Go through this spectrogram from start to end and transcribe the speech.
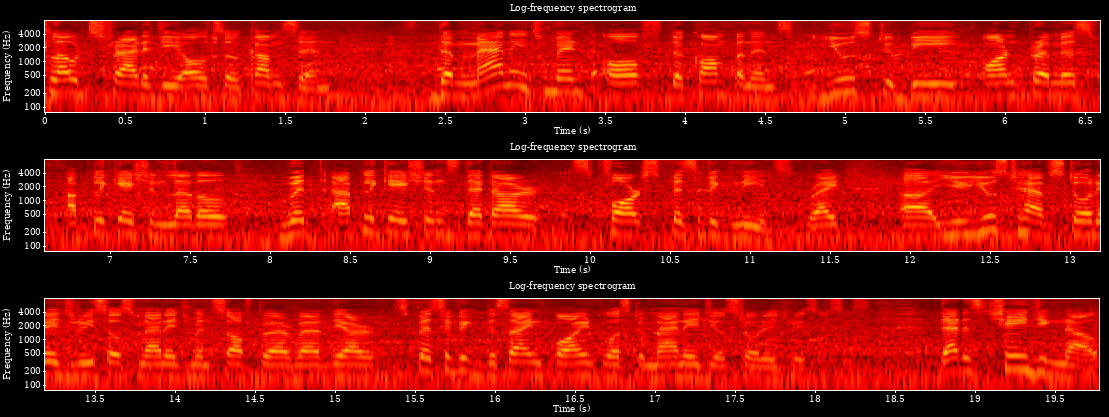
cloud strategy also comes in. The management of the components used to be on-premise application level with applications that are for specific needs, right? Uh, you used to have storage resource management software where their specific design point was to manage your storage resources. That is changing now.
